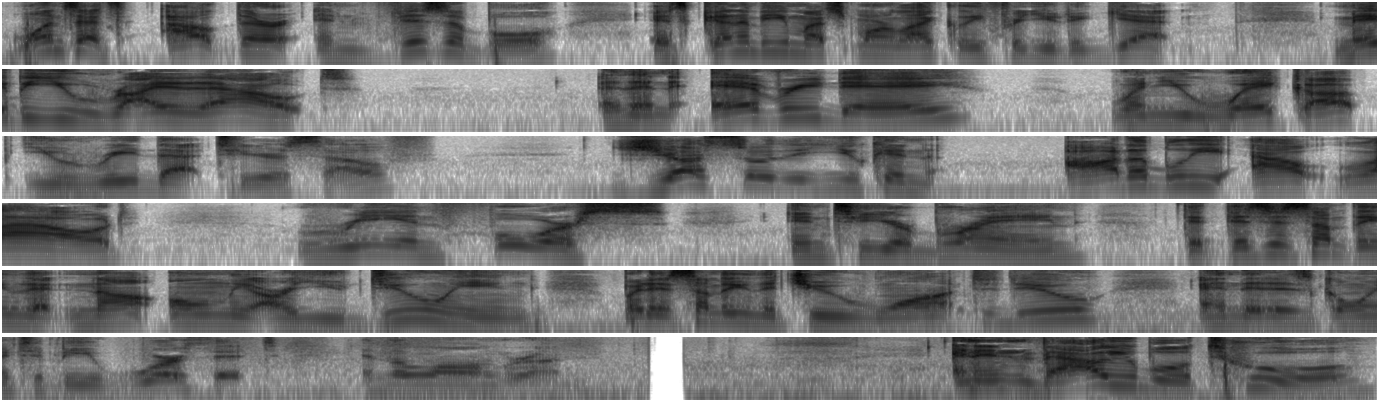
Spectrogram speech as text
Once that's out there and visible, it's going to be much more likely for you to get. Maybe you write it out and then every day when you wake up, you read that to yourself just so that you can audibly out loud reinforce into your brain that this is something that not only are you doing, but it's something that you want to do and that is going to be worth it in the long run. An invaluable tool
